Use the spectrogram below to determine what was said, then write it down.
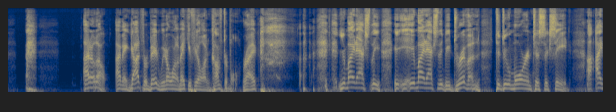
I don't know. I mean, God forbid we don't want to make you feel uncomfortable, right? you might actually you might actually be driven to do more and to succeed. I,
